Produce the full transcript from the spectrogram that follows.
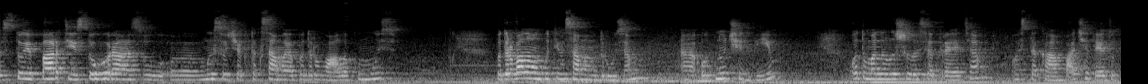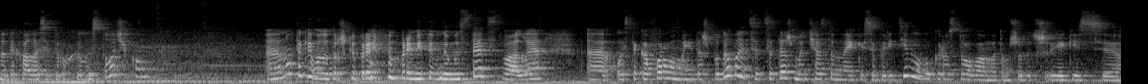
з тої партії, з того разу е, мисочок так само я подарувала комусь. Подарувала, мабуть, тим самим друзям е, одну чи дві. От у мене лишилася третя. Ось така. Бачите, я тут надихалася трохи листочком. Е, Ну, таке воно трошки примітивне мистецтво, але е, ось така форма мені теж подобається. Це теж ми часто на якісь аперитиви використовуємо, там, щоб якісь е,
